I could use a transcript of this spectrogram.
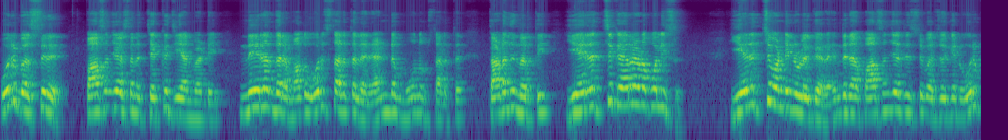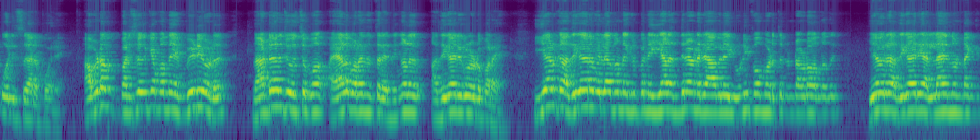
ഒരു ബസ്സിൽ പാസഞ്ചേഴ്സിനെ ചെക്ക് ചെയ്യാൻ വേണ്ടി നിരന്തരം അത് ഒരു സ്ഥലത്തല്ല രണ്ടും മൂന്നും സ്ഥലത്ത് തടഞ്ഞു നിർത്തി എരച്ച് കയറുകയാണ് പോലീസ്. എരച്ച് വണ്ടിന്റെ ഉള്ളിൽ കയറുക. എന്തിനാ? പാസഞ്ചർ ലിസ്റ്റ് പരിശോധിക്കാൻ ഒരു പോലീസുകാരെ പോരെ അവിടെ പരിശോധിക്കാൻ വന്ന എം ബി ഡിയോട് നാട്ടുകാർ ചോദിച്ചപ്പോൾ അയാൾ പറയുന്നത്രേ നിങ്ങൾ അധികാരികളോട് പറയാൻ. ഇയാൾക്ക് അധികാരമില്ലാന്നുണ്ടെങ്കിൽ പിന്നെ ഇയാൾ എന്തിനാണ് രാവിലെ യൂണിഫോം എടുത്തിട്ടുണ്ട് അവിടെ വന്നത്? ഇയാൾ ഒരു അധികാരി അല്ല എന്നുണ്ടെങ്കിൽ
